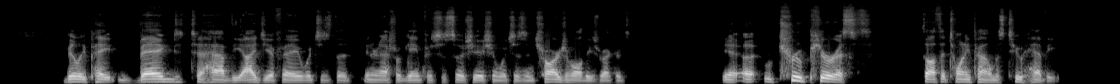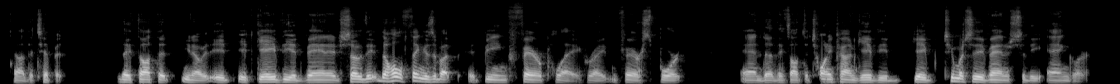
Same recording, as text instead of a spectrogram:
Billy Pate begged to have the IGFA, which is the International Game Fish Association, which is in charge of all these records. Yeah, uh, true purists thought that 20 pound was too heavy, uh, the tippet they thought that you know it, it gave the advantage. So the, the whole thing is about it being fair play, right, and fair sport. And uh, they thought the 20 pound gave the gave too much of the advantage to the angler.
